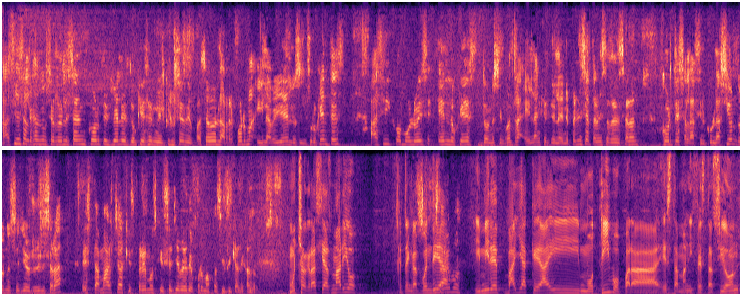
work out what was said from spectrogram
Así es, Alejandro, se realizarán cortes viales lo que es en el cruce de Paseo de la Reforma y la Avenida de los Insurgentes, así como lo es en lo que es donde se encuentra el Ángel de la Independencia. También se realizarán cortes a la circulación, donde se realizará esta marcha que esperemos que se lleve de forma pacífica, Alejandro. Muchas gracias, Mario. Que tengas buen día. Y mire, vaya que hay motivo para esta manifestación.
